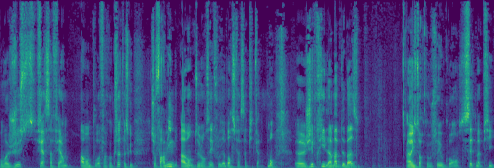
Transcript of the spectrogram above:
On va juste faire sa ferme avant de pouvoir faire quoi que ce soit, parce que sur farming, avant de te lancer, il faut d'abord se faire sa petite ferme. Bon, euh, j'ai pris la map de base. Ah, histoire que vous soyez au courant, c'est cette map-ci.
